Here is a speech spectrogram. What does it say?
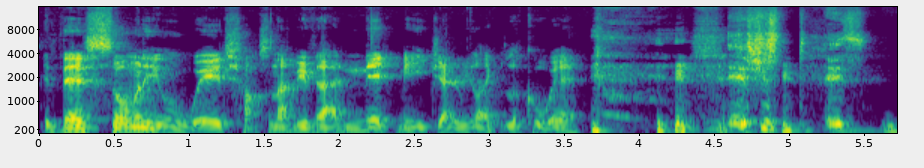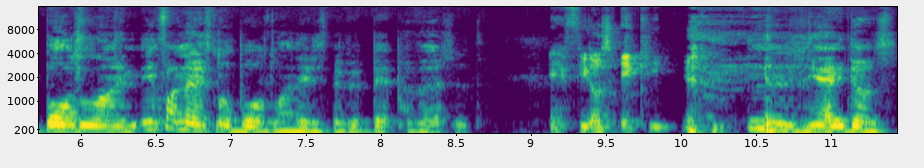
There's so many weird shots in that movie that make me generally like look away. It's just it's borderline. In fact, no, it's not borderline. It is a bit, bit perverted. it feels icky. Mm, yeah, it does.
